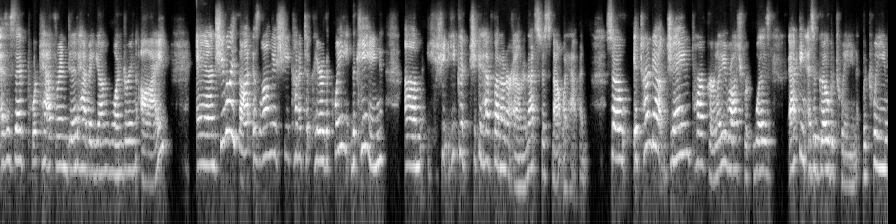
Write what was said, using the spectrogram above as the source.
as I said, poor Catherine did have a young wandering eye. And she really thought as long as she kind of took care of the queen, the king, um, she he could she could have fun on her own, and that's just not what happened. So it turned out Jane Parker, Lady Rochford, was acting as a go-between between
